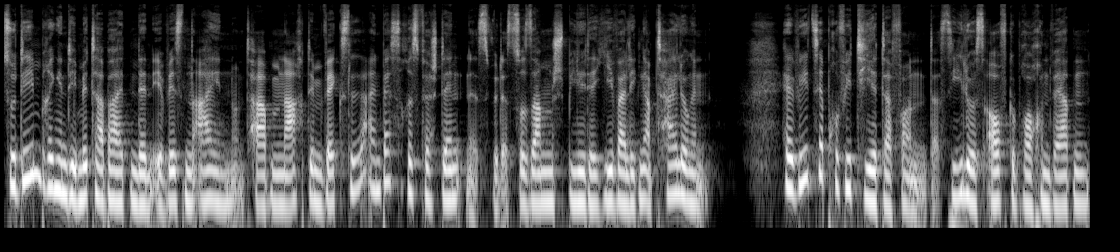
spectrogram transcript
Zudem bringen die Mitarbeitenden ihr Wissen ein und haben nach dem Wechsel ein besseres Verständnis für das Zusammenspiel der jeweiligen Abteilungen. Helvetia profitiert davon, dass Silos aufgebrochen werden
